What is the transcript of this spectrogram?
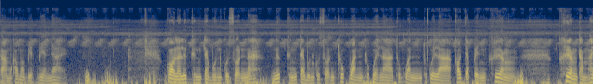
กรรมเข้ามาเบียดเบียนได้ ก็ระลึกถึงแต่บุญกุศลนะ นึกถึงแต่บุญกุศลทุกวันทุกเวลาทุกวันทุกเวลาเขาจะเป็นเครื่องเครื่องทำให้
